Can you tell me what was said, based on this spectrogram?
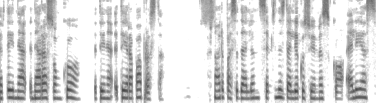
Ir tai nėra sunku, tai, ne, tai yra paprasta. Aš noriu pasidalinti septynis dalykus su jumis, ko Elijas,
